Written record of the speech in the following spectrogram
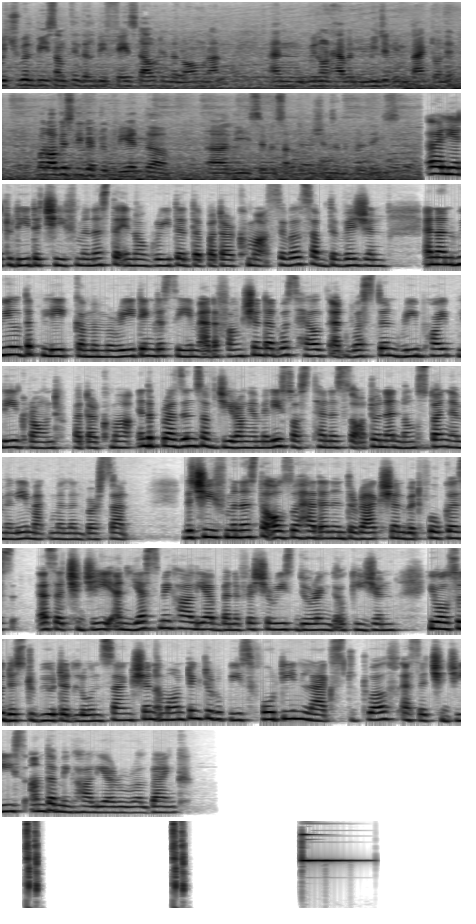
which will be something that will be phased out in the long run and will not have an immediate impact on it. But obviously, we have to create the uh, the civil subdivisions and the buildings. Earlier today, the Chief Minister inaugurated the Patharkhmah civil subdivision and unveiled the plaque commemorating the same at a function that was held at Western Ri-Bhoi Playground, Patharkhmah, in the presence of Jirang MLA Sosthenes Sohtun and Nongstoin MLA Macmillan Byrsat. The Chief Minister also had an interaction with Focus SHG and Yes Meghalaya beneficiaries during the occasion. He also distributed loan sanction amounting to rupees 14 lakhs to 12 SHGs under Meghalaya Rural Bank.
